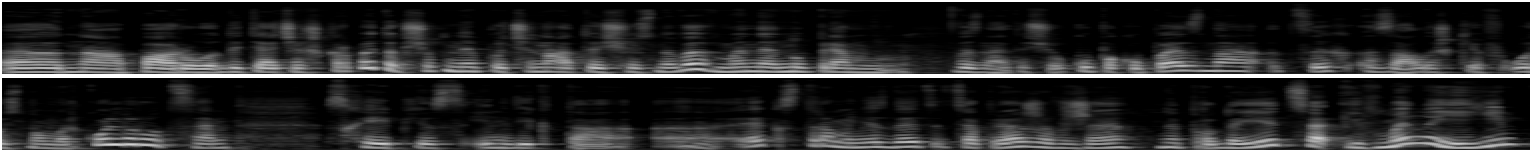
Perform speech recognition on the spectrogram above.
е, на пару дитячих шкарпеток, щоб не починати щось нове. В мене, ну прям, ви знаєте, що купа купезна цих залишків. Ось номер кольору це Scapius Invicta е, Extra. Мені здається, ця пряжа вже не продається. І в мене її,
